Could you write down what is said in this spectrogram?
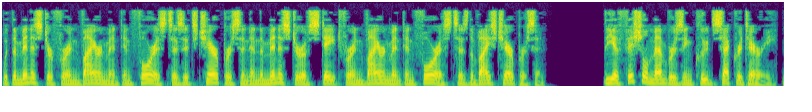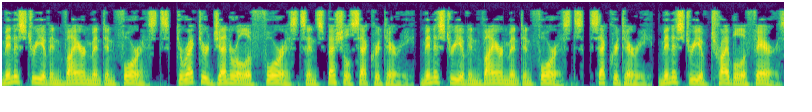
with the Minister for Environment and Forests as its chairperson and the Minister of State for Environment and Forests as the vice-chairperson. The official members include Secretary, Ministry of Environment and Forests, Director General of Forests and Special Secretary, Ministry of Environment and Forests, Secretary, Ministry of Tribal Affairs,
